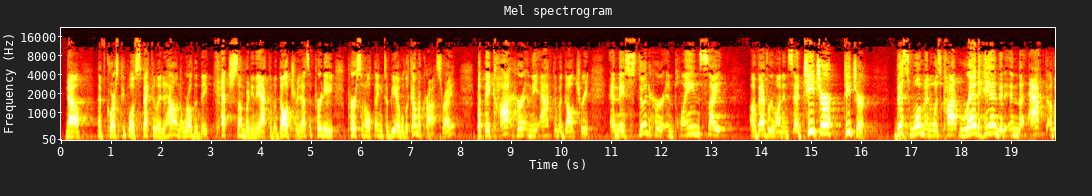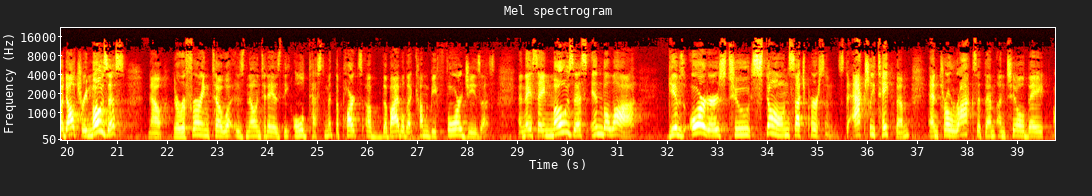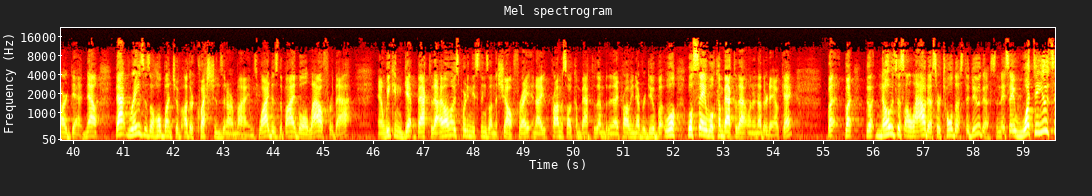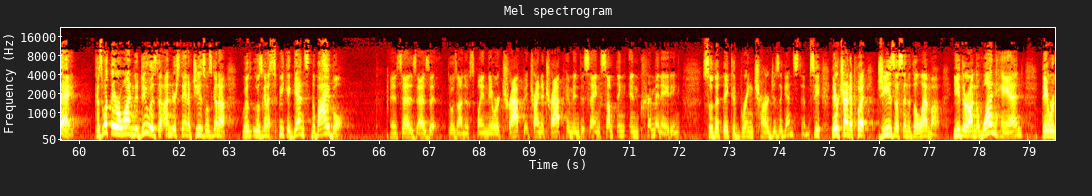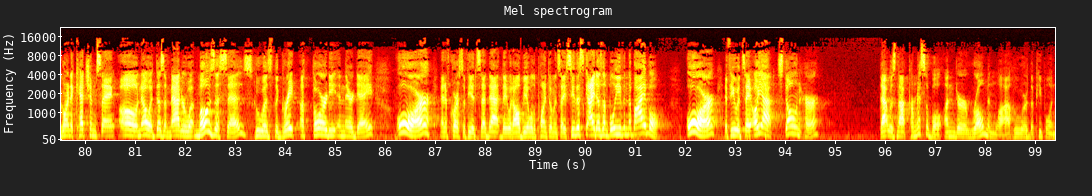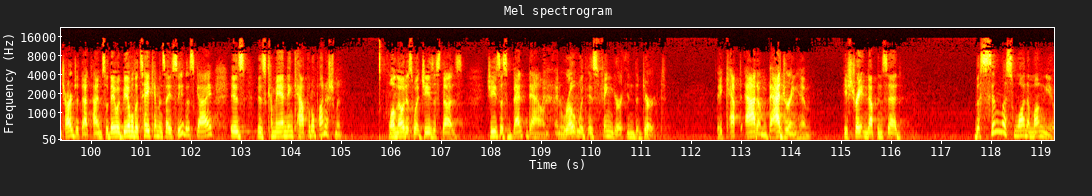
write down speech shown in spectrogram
Now, of course, people have speculated how in the world did they catch somebody in the act of adultery? That's a pretty personal thing to be able to come across, right? But they caught her in the act of adultery, and they stood her in plain sight of everyone and said, Teacher, teacher, this woman was caught red handed in the act of adultery. Moses, now they're referring to what is known today as the Old Testament, the parts of the Bible that come before Jesus. And they say Moses in the law gives orders to stone such persons, to actually take them and throw rocks at them until they are dead. Now, that raises a whole bunch of other questions in our minds. Why does the Bible allow for that? And we can get back to that. I'm always putting these things on the shelf, right? And I promise I'll come back to them, but then I probably never do. But we'll, we'll say we'll come back to that one another day, okay? But, but the Moses allowed us or told us to do this. And they say, What do you say? Because what they were wanting to do is to understand if Jesus was going to was, was to speak against the Bible. And it says, as it goes on to explain, they were trap, trying to trap him into saying something incriminating so that they could bring charges against him. See, they were trying to put Jesus in a dilemma. Either on the one hand, they were going to catch him saying, Oh, no, it doesn't matter what Moses says, who was the great authority in their day. Or, and of course, if he had said that, they would all be able to point to him and say, See, this guy doesn't believe in the Bible. Or, if he would say, Oh, yeah, stone her, that was not permissible under Roman law, who were the people in charge at that time. So they would be able to take him and say, see, this guy is, is commanding capital punishment. Well, notice what Jesus does. Jesus bent down and wrote with his finger in the dirt. They kept Adam badgering him. He straightened up and said, The sinless one among you,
